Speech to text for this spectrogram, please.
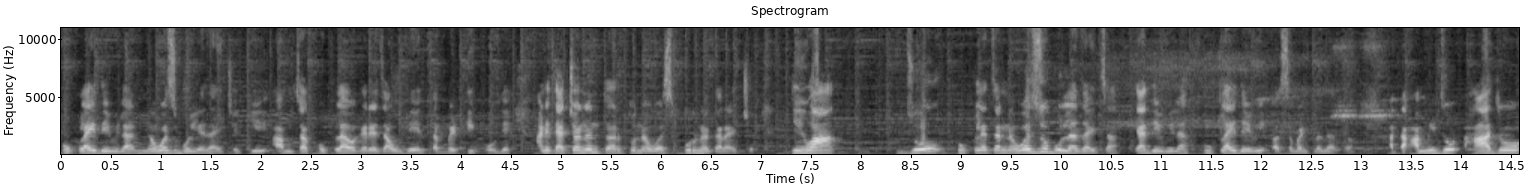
खोकलाई देवीला नवस बोलले जायचे की आमचा खोकला वगैरे जाऊ दे तब्येत ठीक होऊ दे. आणि त्याच्यानंतर तो नवस पूर्ण करायचे. तेव्हा जो खोकल्याचा नवस जो बोलला जायचा त्या देवीला खोकलाई देवी असं म्हटलं जातं. आता आम्ही जो हा जो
